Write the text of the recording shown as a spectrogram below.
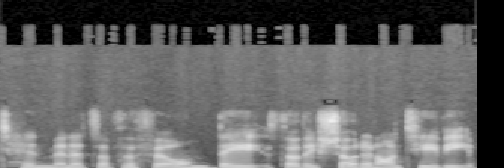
10 minutes of the film. They so they showed it on TV.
